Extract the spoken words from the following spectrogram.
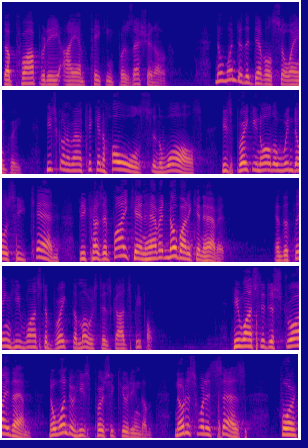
the property I am taking possession of. No wonder the devil's so angry. He's going around kicking holes in the walls. He's breaking all the windows he can because if I can't have it, nobody can have it. And the thing he wants to break the most is God's people. He wants to destroy them. No wonder he's persecuting them. Notice what it says For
